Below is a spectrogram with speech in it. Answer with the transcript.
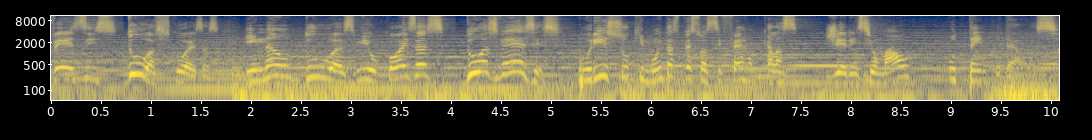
vezes duas coisas e não duas mil coisas duas vezes. Por isso que muitas pessoas se ferram porque elas gerenciam mal o tempo delas.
